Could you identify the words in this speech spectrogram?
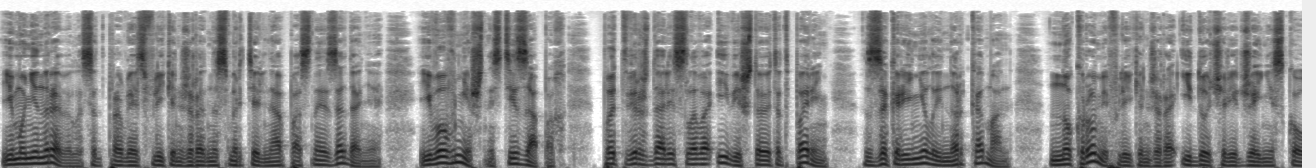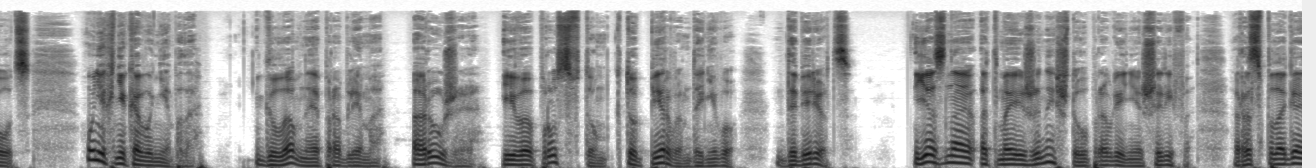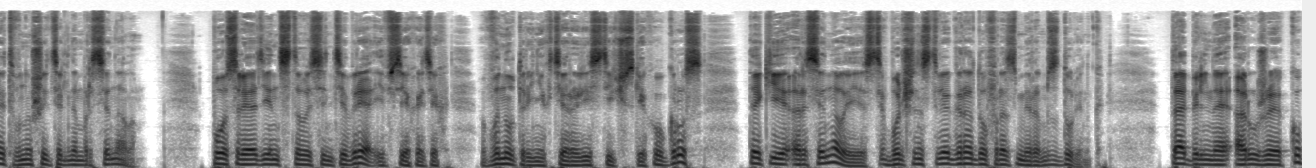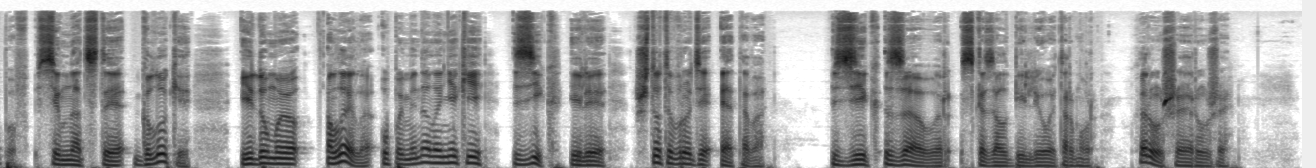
Ему не нравилось отправлять Фликинджера на смертельно опасное задание. Его внешность и запах подтверждали слова Иви, что этот парень – закоренелый наркоман – но кроме Фликинджера и дочери Джейни Скоутс у них никого не было. Главная проблема – оружие, и вопрос в том, кто первым до него доберется. Я знаю от моей жены, что управление шерифа располагает внушительным арсеналом. После 11 сентября и всех этих внутренних террористических угроз такие арсеналы есть в большинстве городов размером с Дулинг – табельное оружие копов, 17-е Глоки, и, думаю, Лайла упоминала некий ЗИК или что-то вроде этого. «Зиг Зауэр», — сказал Билли Уэттермор. «Хорошее оружие».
